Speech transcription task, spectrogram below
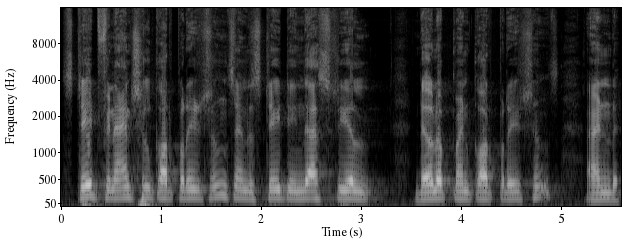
state financial corporations and state industrial development corporations and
